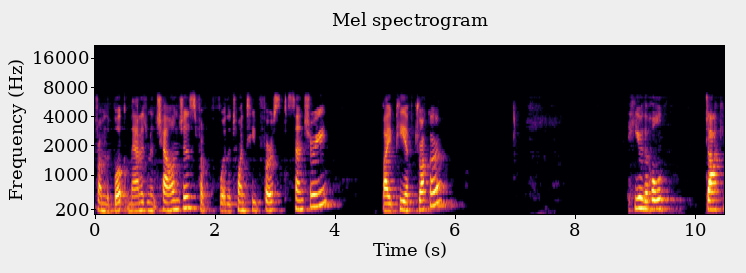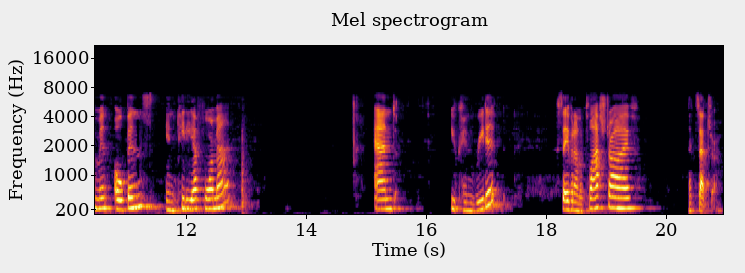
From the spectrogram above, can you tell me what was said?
from the book Management Challenges for, for the 21st Century by P.F. Drucker. Here the whole document opens in PDF format. And you can read it, save it on a flash drive, etc.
